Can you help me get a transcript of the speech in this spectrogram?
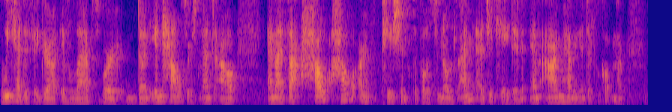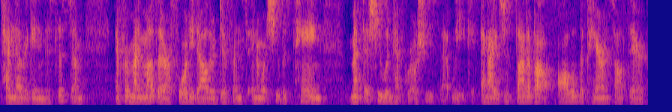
we had to figure out if labs were done in-house or sent out. And I thought, how, how are patients supposed to know this? I'm educated and I'm having a difficult time navigating the system. And for my mother, a $40 difference in what she was paying meant that she wouldn't have groceries that week. And I just thought about all of the parents out there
